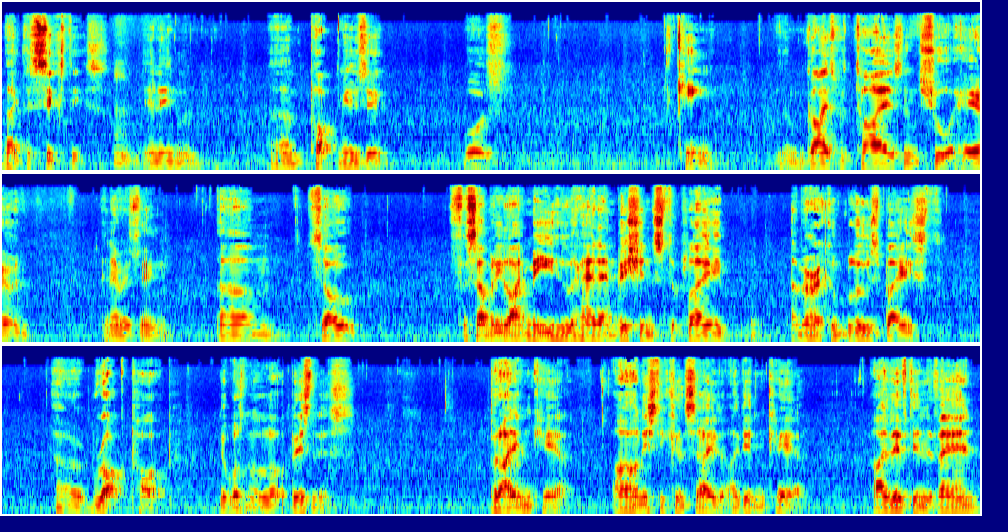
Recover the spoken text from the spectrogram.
like the '60s in England, um, pop music was the king. Um, guys with ties and short hair and and everything. Um, so, for somebody like me who had ambitions to play American blues-based uh, rock pop, there wasn't a lot of business. But I didn't care. I honestly can say that I didn't care. I lived in the van,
